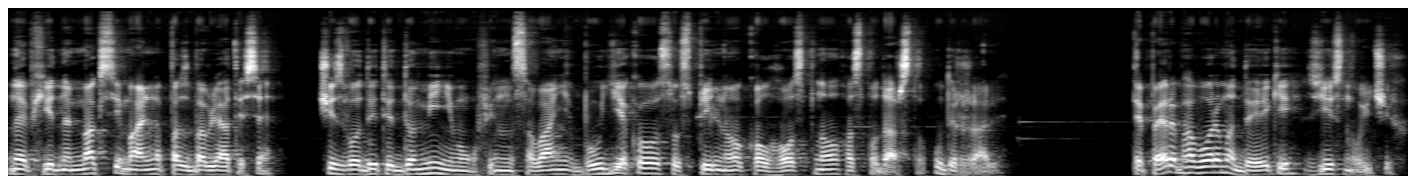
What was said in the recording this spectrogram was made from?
Необхідно максимально позбавлятися чи зводити до мінімуму фінансування будь-якого суспільного колгоспного господарства у державі. Тепер обговоримо деякі з існуючих.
